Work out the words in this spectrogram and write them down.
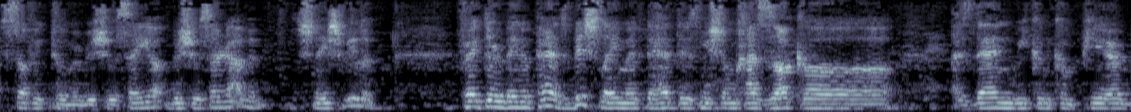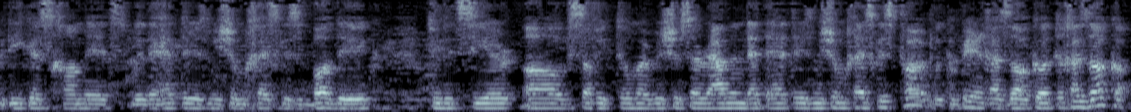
safik tumer b'shus harabim shnei shvilim. Der Rebbeinu Peretz bishleim if the head is mishum chazaka as then we can compare bedikas chametz with the head is mishum cheskes bodik to the tzir of Safik Tumar Rishus Harabim that the heter is Mishum Cheskes Tar. We're comparing Chazaka to Chazaka.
